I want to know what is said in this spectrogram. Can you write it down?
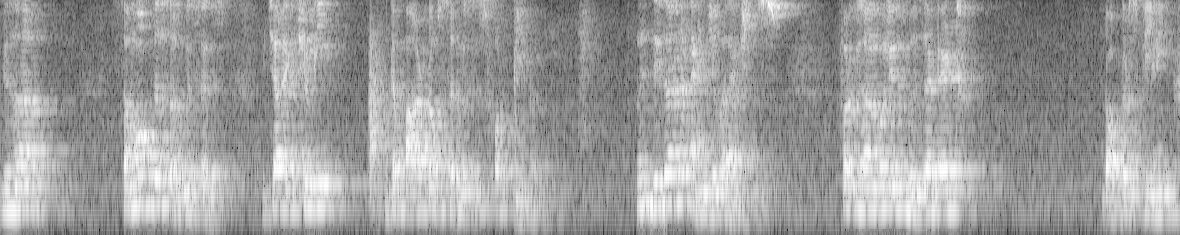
these are some of the services which are actually the part of services for people means these are the tangible actions for example you visited doctor's clinic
